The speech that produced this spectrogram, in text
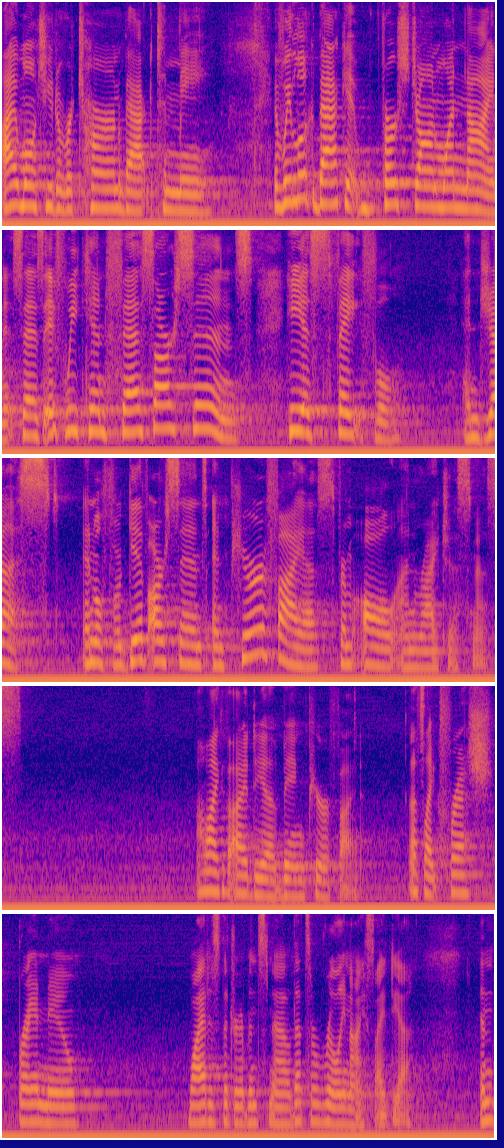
I want you to return back to me. If we look back at 1 John 1 9, it says, If we confess our sins, he is faithful and just and will forgive our sins and purify us from all unrighteousness. I like the idea of being purified. That's like fresh, brand new, white as the driven snow. That's a really nice idea. And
